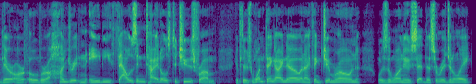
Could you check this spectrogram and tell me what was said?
There are over 180,000 titles to choose from. If there's one thing I know, and I think Jim Rohn was the one who said this originally,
